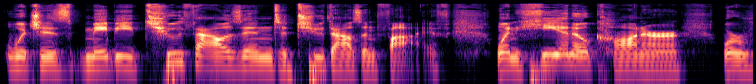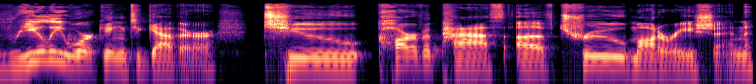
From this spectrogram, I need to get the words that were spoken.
which is maybe 2000 to 2005, when he and O'Connor were really working together to carve a path of true moderation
